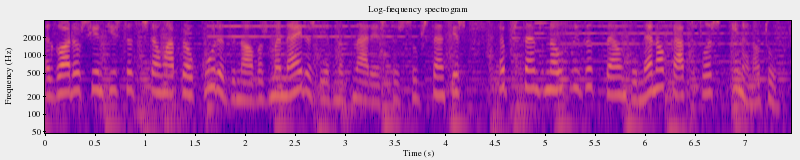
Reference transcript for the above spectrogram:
Agora, os cientistas estão à procura de novas maneiras de armazenar estas substâncias, apostando na utilização de nanocápsulas e nanotubos.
